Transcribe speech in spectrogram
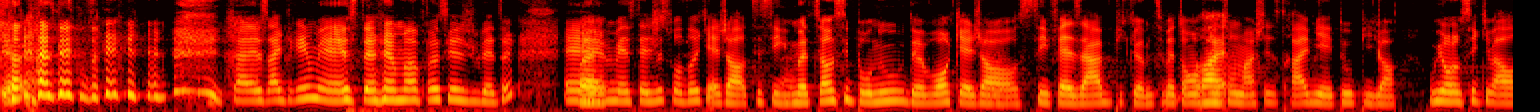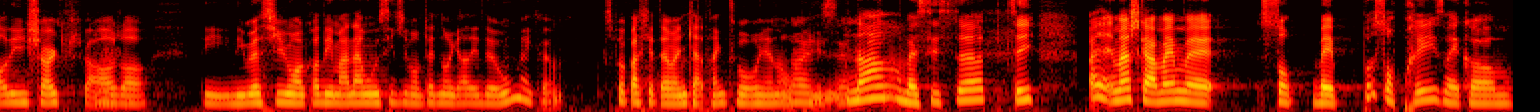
J'allais dire. J'allais sacrer, mais c'était vraiment pas ce que je voulais dire. Euh, Ouais. Mais c'était juste pour dire que, genre, tu sais, c'est motivant aussi pour nous de voir que, genre, c'est faisable. Puis, comme, tu sais, mettons, on Ouais. rentre sur le marché du travail bientôt. Puis, genre, oui, on le sait qu'il va y avoir des sharks. Puis, qu'il va y avoir, genre, des, des messieurs ou encore des madames aussi qui vont peut-être nous regarder de haut. Mais, comme, c'est pas parce que t'as 24 ans que tu vois rien non Ouais, plus. Non, mais c'est ça. Puis, tu sais, honnêtement, je suis quand même, euh, sur... ben, pas surprise, mais comme,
